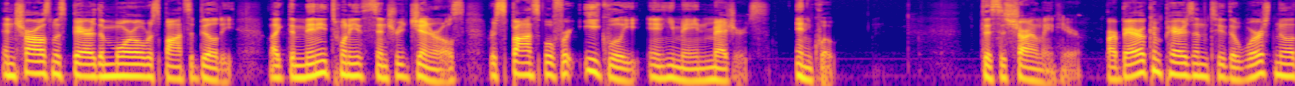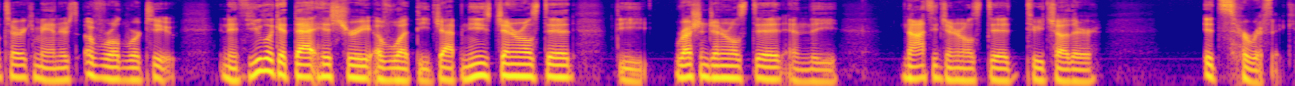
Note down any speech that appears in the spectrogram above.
and Charles must bear the moral responsibility, like the many 20th century generals responsible for equally inhumane measures. End quote. This is Charlemagne here. Barbero compares him to the worst military commanders of World War II. And if you look at that history of what the Japanese generals did, the Russian generals did, and the Nazi generals did to each other, it's horrific.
